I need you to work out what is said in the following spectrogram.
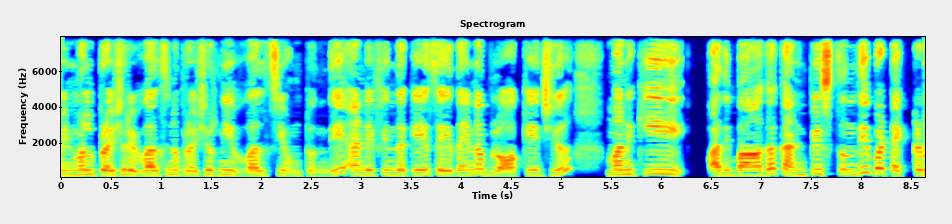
మినిమల్ ప్రెషర్ ఇవ్వాల్సిన ప్రెషర్‌ని ఇవ్వాల్సి ఉంటుంది. And if in the case ఏదైనా బ్లాకేజ్ మనకి అది బాగా కనిపిస్తుంది. బట్ ఎక్కడ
